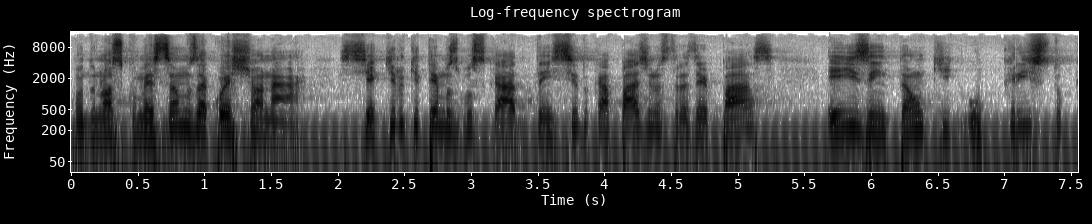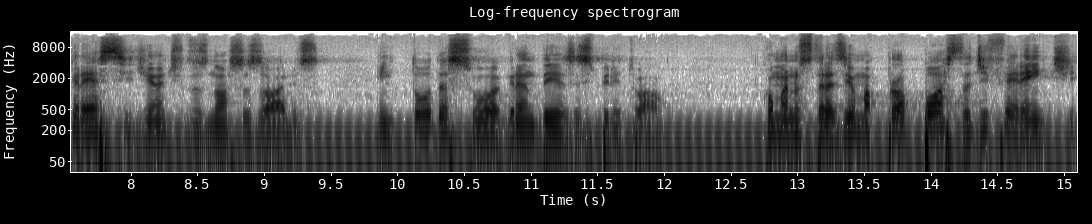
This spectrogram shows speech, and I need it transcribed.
Quando nós começamos a questionar se aquilo que temos buscado tem sido capaz de nos trazer paz, eis então que o Cristo cresce diante dos nossos olhos em toda a sua grandeza espiritual, como a nos trazer uma proposta diferente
